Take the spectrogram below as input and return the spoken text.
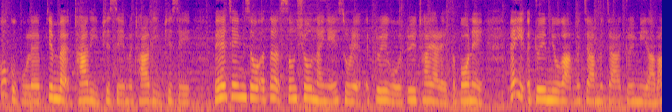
ကိုကိုကိုလည်းပြစ်မှတ်ထားသည်ဖြစ်စေမထားသည်ဖြစ်စေ ဘယ်ချိန်မှဆိုအသက်ဆုံးရှုံးနိုင်နေဆိုတဲ့အတွေးကိုတွေးထားရတဲ့သဘောနဲ့အဲ့ဒီအတွေးမျိုးကမကြမကြတွေးမိတာပါ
